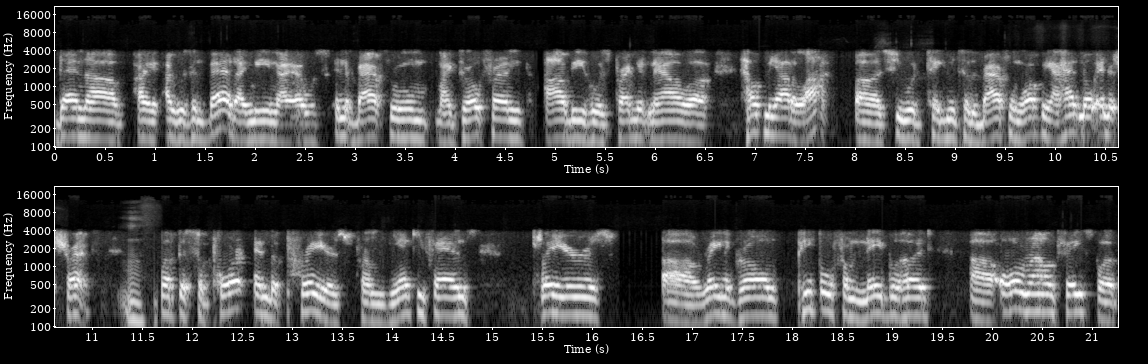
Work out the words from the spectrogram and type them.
then uh, I I was in bed. I mean, I, I was in the bathroom. My girlfriend Abby, who is pregnant now, uh, helped me out a lot. Uh, she would take me to the bathroom, walk me. I had no inner strength, mm. but the support and the prayers from Yankee fans, players, uh, Ray Negron, people from the neighborhood, uh, all around Facebook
